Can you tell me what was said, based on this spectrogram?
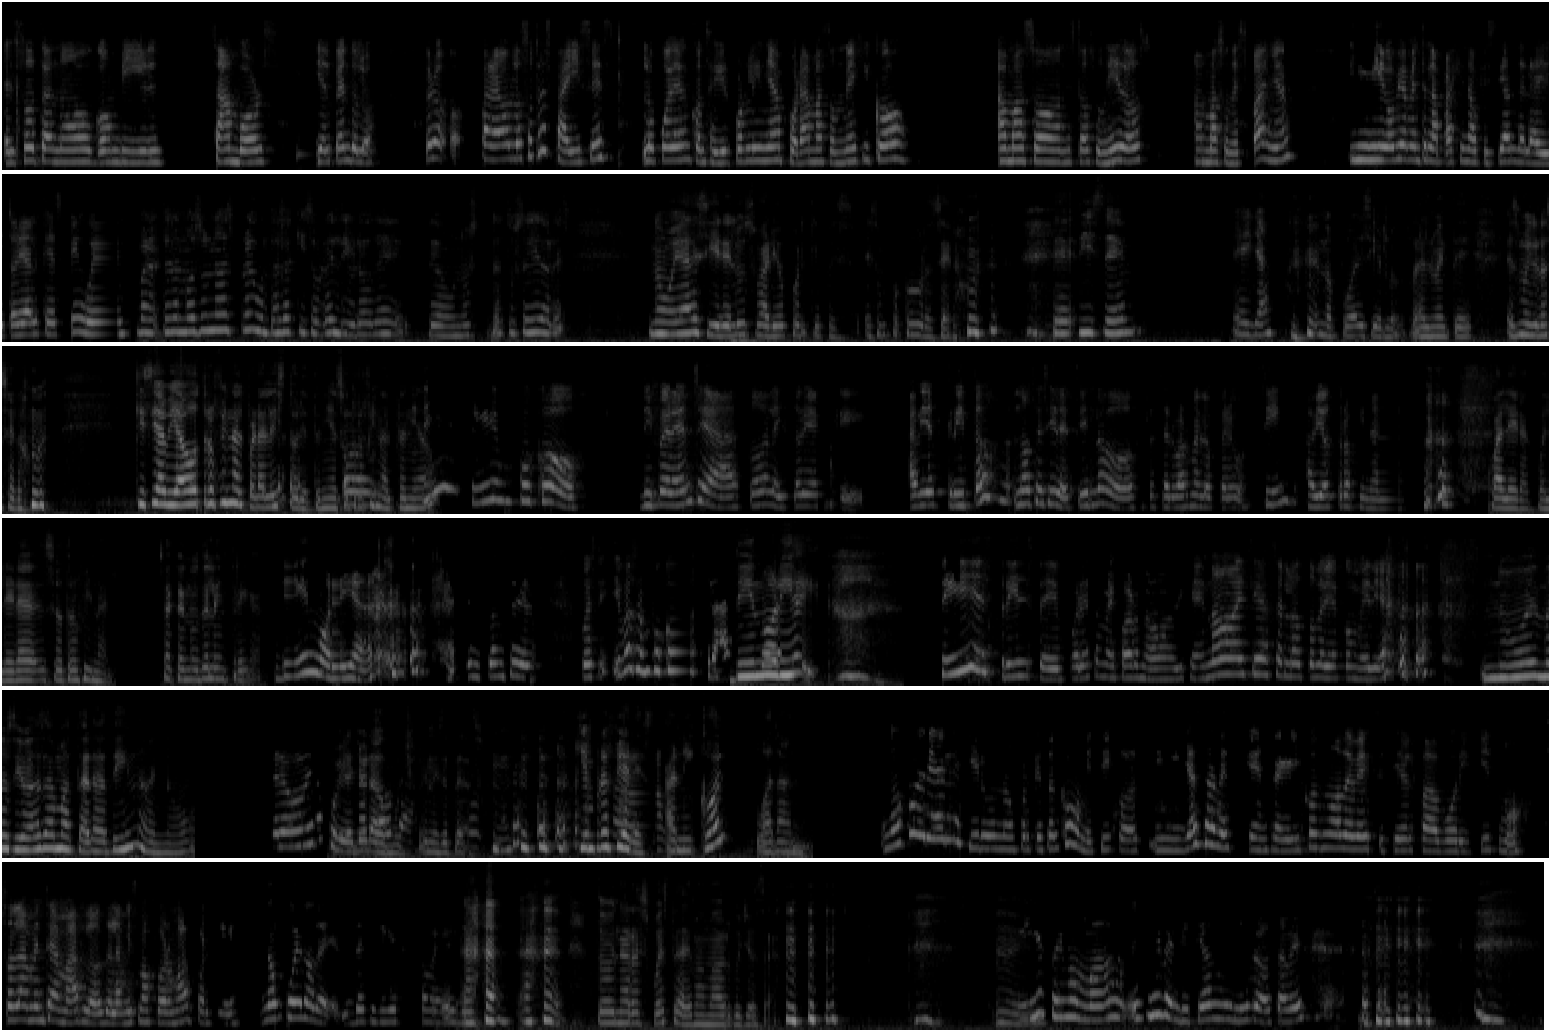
El Sótano, Gonville, Sambors y El Péndulo. Pero para los otros países lo pueden conseguir por línea por Amazon México, Amazon Estados Unidos, Amazon España y obviamente en la página oficial de la editorial que es Penguin. Bueno, tenemos unas preguntas aquí sobre el libro de, de unos de tus seguidores. No voy a decir el usuario porque pues es un poco grosero. Dice ella, no puedo decirlo, realmente es muy grosero. que si había otro final para la historia, ¿tenías otro oh, final planeado? Sí, sí, un poco diferente a toda la historia que había escrito. No sé si decirlo o reservármelo, pero sí, había otro final. ¿Cuál era? ¿Cuál era ese otro final? Sácanos de la entrega. Dean moría. Entonces, pues iba a ser un poco trágico. Dean moría y... Sí, es triste, por eso mejor no. Dije, no, hay que hacerlo todavía comedia. no, nos ibas a matar a Dina, no. Pero era Hubiera llorado mucho en ese pedazo. ¿Quién prefieres, a Nicole o a Dan? No podría elegir uno porque son como mis hijos y ya sabes que entre hijos no debe existir el favoritismo, solamente amarlos de la misma forma porque no puedo decidir sobre ellos. Toda una respuesta de mamá orgullosa. sí, soy mamá, es mi bendición mi libro, ¿sabes?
